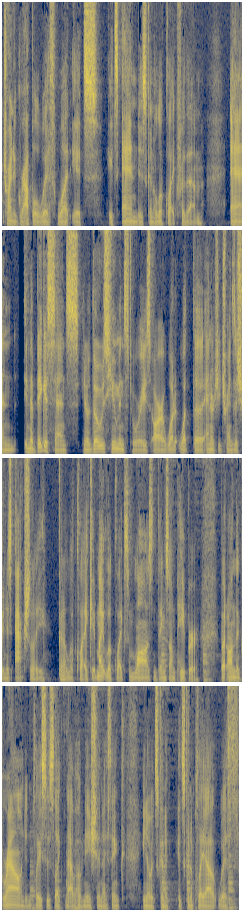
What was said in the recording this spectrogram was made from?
trying to grapple with what its its end is going to look like for them. And in the biggest sense, you know, those human stories are what what the energy transition is actually going to look like. It might look like some laws and things on paper, but on the ground in places like the Navajo Nation, I think you know it's going to it's going to play out with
